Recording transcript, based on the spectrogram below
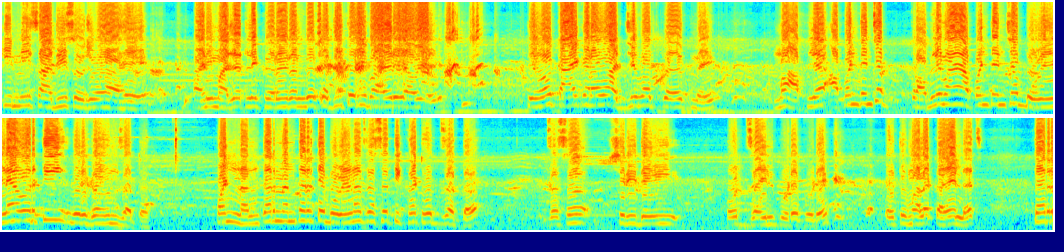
की मी साधी सोजवळ आहे आणि माझ्यातले खरे रंग कधीतरी बाहेर यावे तेव्हा काय करावं अजिबात कळत नाही. मग आपल्या आपण त्यांच्या प्रॉब्लेम आहे आपण त्यांच्या बोलण्यावरती विरघळून जातो. पण नंतर नंतर ते बोलणं जसं तिखट होत जातं जसं श्रीदेवी होत जाईल पुढे पुढे ते तुम्हाला कळेलच. तर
